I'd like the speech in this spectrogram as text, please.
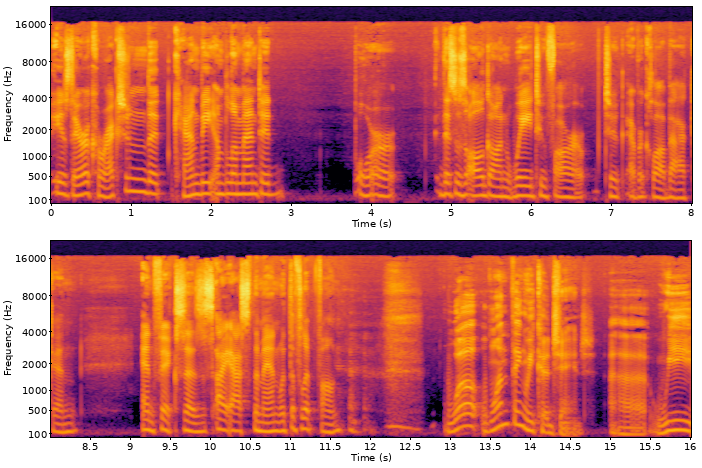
is there a correction that can be implemented, or this has all gone way too far to ever claw back and and fix? As I asked the man with the flip phone. well, one thing we could change uh, we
